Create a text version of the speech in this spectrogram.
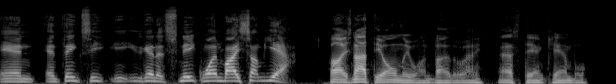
and and thinks he, he's gonna sneak one by something? Yeah, Well, he's not the only one, by the way. That's Dan Campbell.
